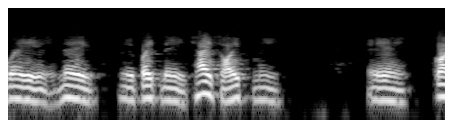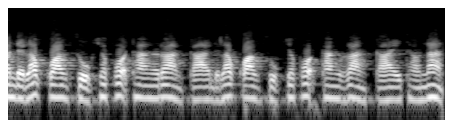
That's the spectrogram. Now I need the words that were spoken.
เวเนไปเนใช่สอยไม่ เอก่อนได้รับความสุขเฉพาะทางร่างกาย ได้รับความสุขเฉพาะทางร่างกายเท่านั้น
